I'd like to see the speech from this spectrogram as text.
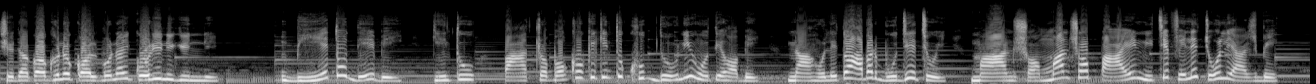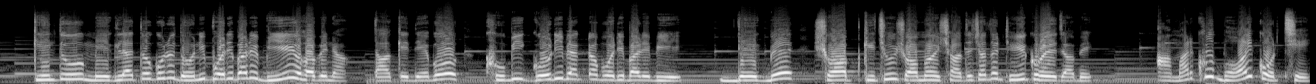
সেটা কখনো কল্পনাই করিনি গিন্নি। বিয়ে তো দেবেই, কিন্তু পাত্রপক্ষকে কিন্তু খুব ধনী হতে হবে। না হলে তো আবার বুঝেছই মান সম্মান সব পায়ের নিচে ফেলে চলে আসবে। কিন্তু মেঘলা তো কোনো ধনী পরিবারে বিয়েই হবে না। তাকে দেব খুবই গরিব একটা পরিবারে বিয়ে। দেখবে সব কিছু সময়ের সাথে সাথে ঠিক হয়ে যাবে। আমার খুব ভয় করছে।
